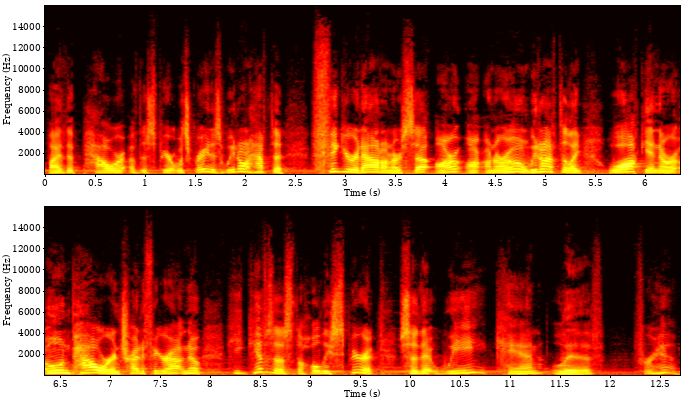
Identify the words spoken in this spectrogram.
by the power of the Spirit. What's great is we don't have to figure it out on our, our, on our own. We don't have to like walk in our own power and try to figure out. No, He gives us the Holy Spirit so that we can live for Him.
